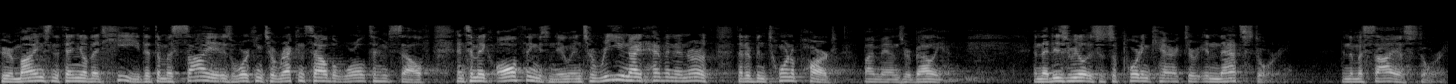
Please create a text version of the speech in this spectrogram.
He reminds Nathanael that he, that the Messiah, is working to reconcile the world to himself and to make all things new and to reunite heaven and earth that have been torn apart by man's rebellion. And that Israel is a supporting character in that story, in the Messiah's story,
